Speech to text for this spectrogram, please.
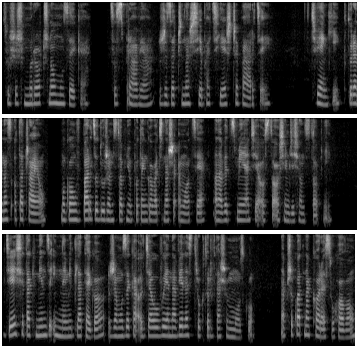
słyszysz mroczną muzykę, co sprawia, że zaczynasz się bać jeszcze bardziej. Dźwięki, które nas otaczają, mogą w bardzo dużym stopniu potęgować nasze emocje, a nawet zmieniać je o 180 stopni. Dzieje się tak między innymi dlatego, że muzyka oddziałuje na wiele struktur w naszym mózgu, na przykład na korę słuchową,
